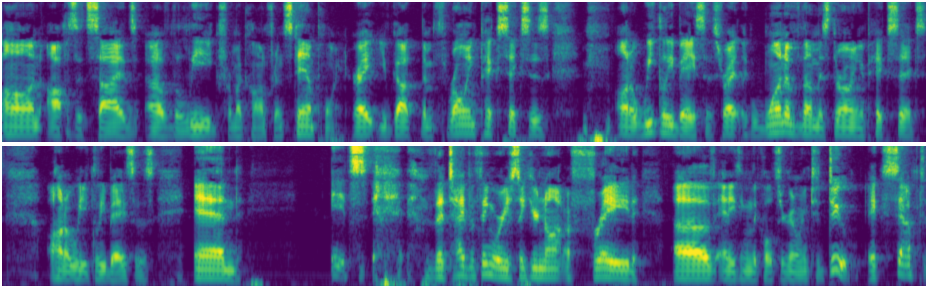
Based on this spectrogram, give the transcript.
on opposite sides of the league from a conference standpoint, right? You've got them throwing pick sixes on a weekly basis, right? Like one of them is throwing a pick six on a weekly basis. And it's the type of thing where you say you're not afraid of anything the Colts are going to do, except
